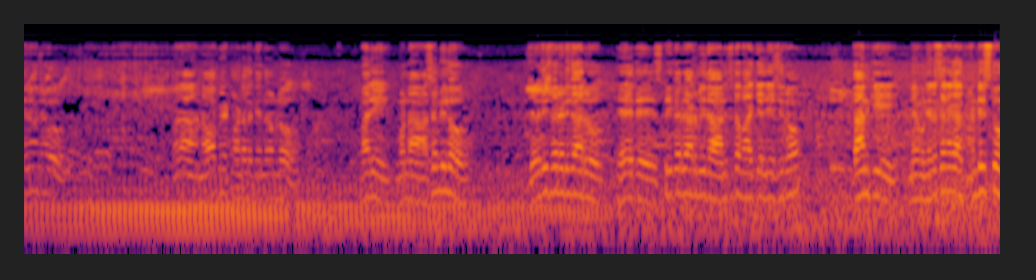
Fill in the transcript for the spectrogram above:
ఈరోజు మన నవాపేట మండల కేంద్రంలో మరి మొన్న అసెంబ్లీలో జగదీశ్వర్ రెడ్డి గారు ఏదైతే స్పీకర్ గారి మీద అనుచిత వ్యాఖ్యలు చేసిరో దానికి మేము నిరసనగా ఖండిస్తూ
